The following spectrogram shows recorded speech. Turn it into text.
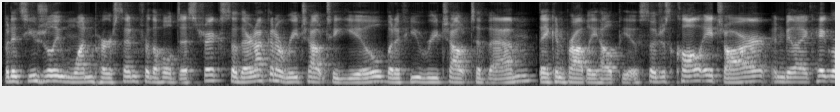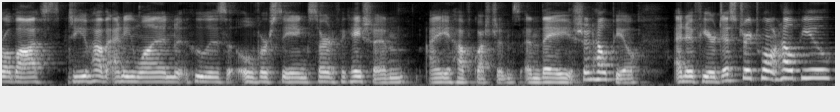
but it's usually one person for the whole district. So they're not going to reach out to you, but if you reach out to them, they can probably help you. So just call HR and be like, hey, girl boss, do you have anyone who is overseeing certification? I have questions, and they should help you. And if your district won't help you,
